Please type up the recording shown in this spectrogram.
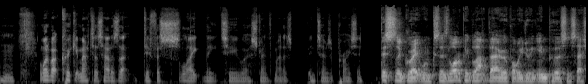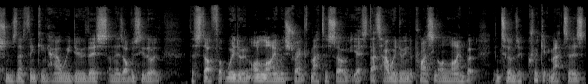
Hmm. What about Cricket Matters? How does that differ slightly to uh, Strength Matters in terms of pricing? This is a great one because there's a lot of people out there who are probably doing in-person sessions and they're thinking how we do this, and there's obviously the the stuff that we're doing online with Strength Matters. So yes, that's how we're doing the pricing online. But in terms of Cricket Matters,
